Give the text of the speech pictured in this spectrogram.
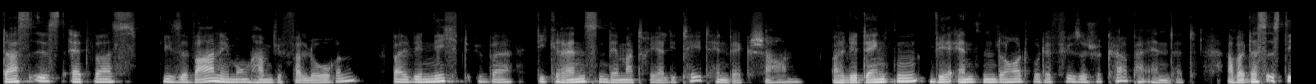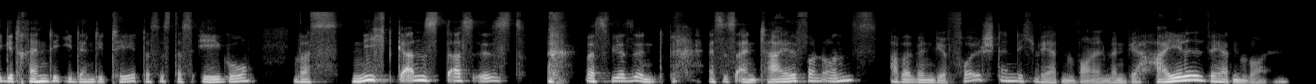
das ist etwas, diese Wahrnehmung haben wir verloren, weil wir nicht über die Grenzen der Materialität hinwegschauen, weil wir denken, wir enden dort, wo der physische Körper endet. Aber das ist die getrennte Identität, das ist das Ego, was nicht ganz das ist, was wir sind. Es ist ein Teil von uns, aber wenn wir vollständig werden wollen, wenn wir heil werden wollen,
